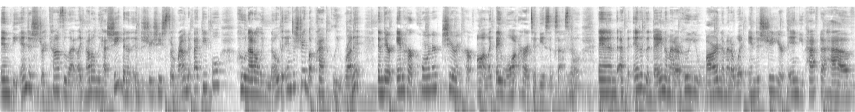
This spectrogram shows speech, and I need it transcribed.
in the industry constantly like, like not only has she been in the industry she's surrounded by people who not only know the industry but practically run it. And they're in her corner cheering her on like they want her to be successful. And at the end of the day no matter who you are no matter what industry you're in you have to have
